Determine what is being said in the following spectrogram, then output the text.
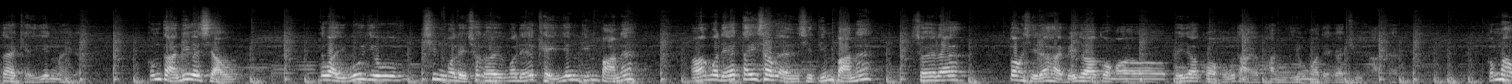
都係奇英嚟嘅。咁但係呢個時候，你話如果要簽我哋出去，我哋啲奇英點辦咧？啊，我哋啲低收入人士點辦咧？所以咧，當時咧係俾咗一個我俾咗一個好大嘅困擾我哋嘅住客嘅。咁好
